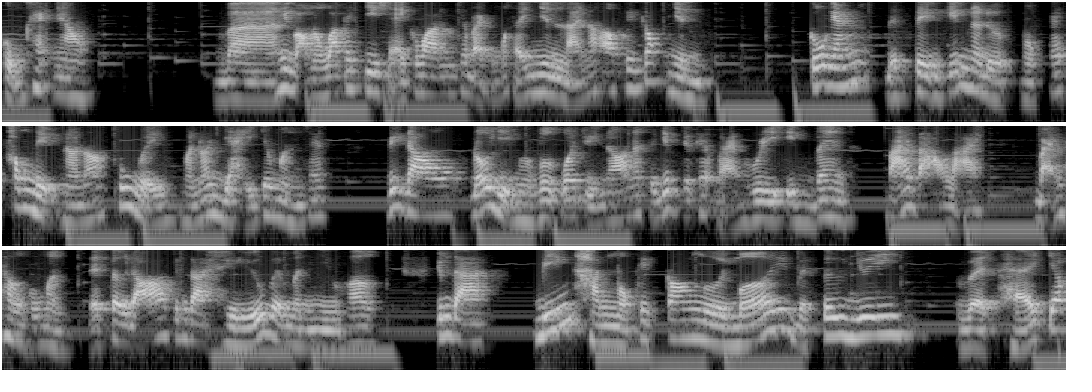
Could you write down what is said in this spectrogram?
cũng khác nhau. Và hy vọng là qua cái chia sẻ của anh, các bạn cũng có thể nhìn lại nó ở cái góc nhìn cố gắng để tìm kiếm ra được một cái thông điệp nào đó thú vị mà nó dạy cho mình xem. Biết đâu, đối diện và vượt qua chuyện đó, nó sẽ giúp cho các bạn reinvent, tái tạo lại bản thân của mình. Để từ đó chúng ta hiểu về mình nhiều hơn. Chúng ta biến thành một cái con người mới về tư duy, về thể chất,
